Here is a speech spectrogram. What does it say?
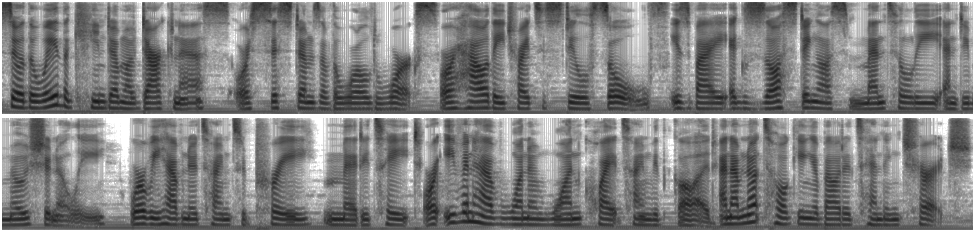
So, the way the kingdom of darkness or systems of the world works, or how they try to steal souls, is by exhausting us mentally and emotionally, where we have no time to pray, meditate, or even have one on one quiet time with God. And I'm not talking about attending church,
